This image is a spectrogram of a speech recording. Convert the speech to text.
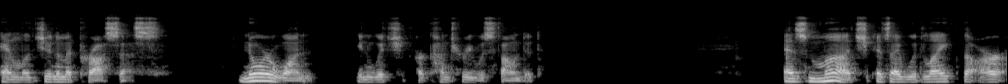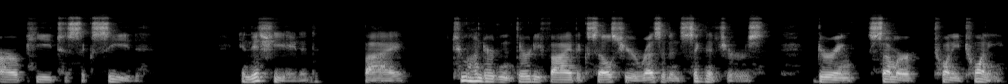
and legitimate process, nor one in which our country was founded. As much as I would like the RRP to succeed, initiated by 235 Excelsior resident signatures during summer 2020,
